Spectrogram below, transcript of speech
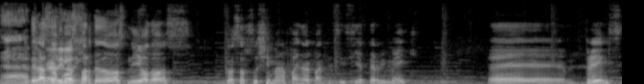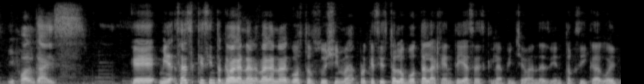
Ah The Last of Us parte 2, Neo 2, Ghost of Tsushima, Final Fantasy VII Remake, eh, Dreams y Fall Guys. Que, mira, ¿sabes qué siento que va a ganar? Va a ganar Ghost of Tsushima, porque si esto lo vota la gente, ya sabes que la pinche banda es bien tóxica, güey.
